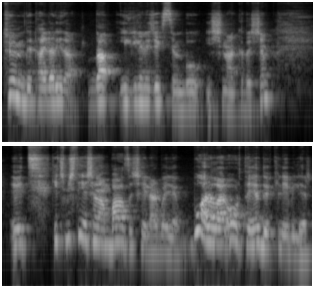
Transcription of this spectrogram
Tüm detaylarıyla da ilgileneceksin bu işin arkadaşım. Evet, geçmişte yaşanan bazı şeyler böyle bu aralar ortaya dökülebilir.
